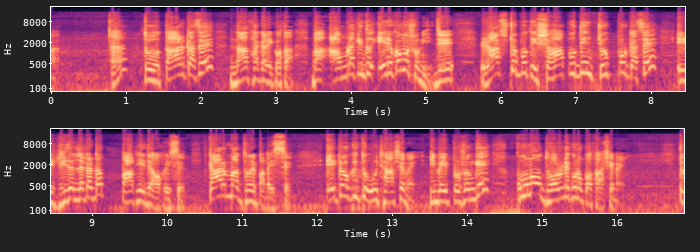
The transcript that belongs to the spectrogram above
না। হ্যাঁ? তো তার কাছে না থাকারই কথা। বা আমরা কিন্তু এরকমও শুনি যে রাষ্ট্রপতি শাহাবুদ্দিন চুপ্পুর কাছে এই রিজেন লেটারটা পাঠিয়ে দেওয়া হয়েছে, কার মাধ্যমে পাঠাইছে, এটাও কিন্তু উঠে আসে নাই, কিংবা এই প্রসঙ্গে কোনো ধরনের কোনো কথা আসে নাই। তো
